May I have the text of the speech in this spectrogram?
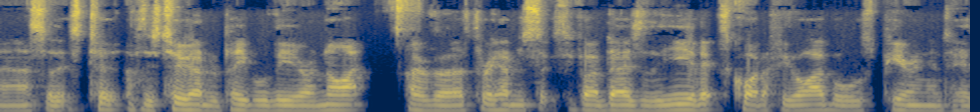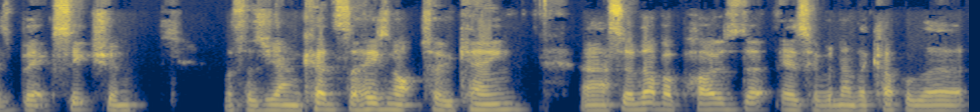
Uh, so that's two, if there's 200 people there a night, over 365 days of the year. That's quite a few eyeballs peering into his back section with his young kids. So he's not too keen. Uh, so they've opposed it, as have another couple of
